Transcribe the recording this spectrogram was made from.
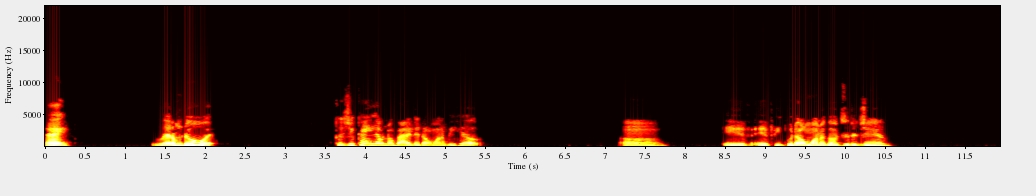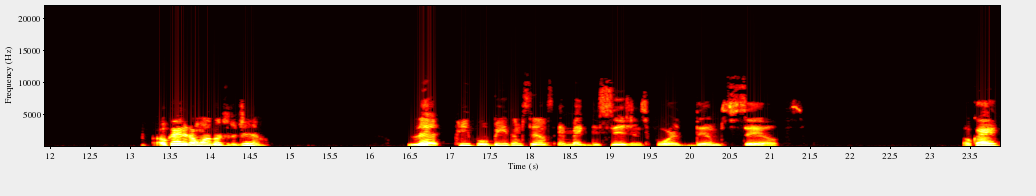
hey, let them do it. Cause you can't help nobody that don't want to be helped. Um, if if people don't want to go to the gym, okay, they don't want to go to the gym. Let people be themselves and make decisions for themselves. Okay?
